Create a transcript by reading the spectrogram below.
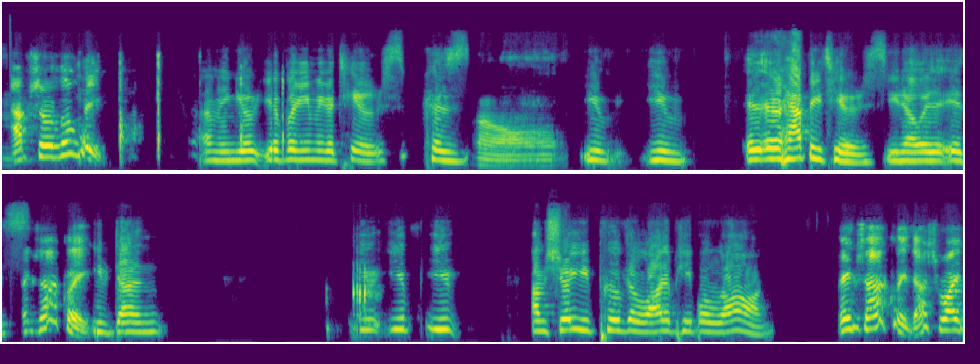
Mhm. absolutely, I mean, you're you're bringing me to tears because Oh, you you they're happy tears. You know, it, it's exactly, you've done. You you you. I'm sure you proved a lot of people wrong. exactly. That's right.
